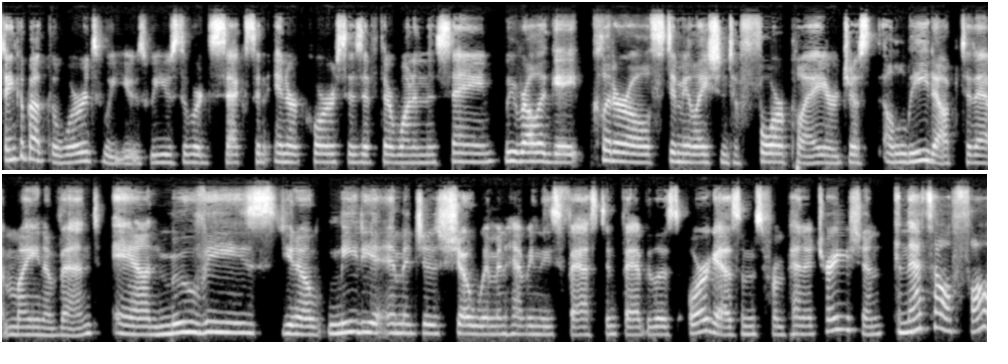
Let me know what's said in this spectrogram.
Think about the words we use. We use the word sex and intercourse as if they're one and the same. We relegate clitoral stimulation to foreplay or just a lead up to that main event. And movies, you know, media images show women having these fast and fabulous orgasms from penetration. And that's all false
